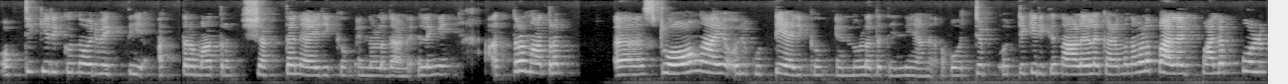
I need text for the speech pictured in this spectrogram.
ഒറ്റയ്ക്കിരിക്കുന്ന ഒരു വ്യക്തി അത്രമാത്രം ശക്തനായിരിക്കും എന്നുള്ളതാണ്. അല്ലെങ്കിൽ അത്രമാത്രം സ്ട്രോങ് ആയ ഒരു കുട്ടിയായിരിക്കും എന്നുള്ളത് തന്നെയാണ്. അപ്പോൾ ഒറ്റ ഒറ്റയ്ക്കിരിക്കുന്ന ആളുകളെ കാണുമ്പോൾ നമ്മൾ പല പലപ്പോഴും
